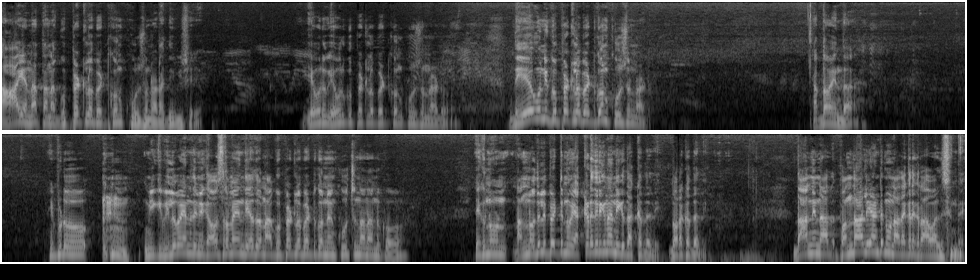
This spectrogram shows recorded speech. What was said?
ఆయన తన గుప్పెట్లో పెట్టుకొని కూర్చున్నాడు అది విషయం. ఎవరు ఎవరు గుప్పెట్లో పెట్టుకొని కూర్చున్నాడు? దేవుని గుప్పెట్లో పెట్టుకొని కూర్చున్నాడు. అర్థమైందా? ఇప్పుడు మీకు విలువైనది మీకు అవసరమైనది ఏదో నా గుప్పెట్లో పెట్టుకొని నేను కూర్చున్నాను అనుకో ఇక నువ్వు నన్ను వదిలిపెట్టి నువ్వు ఎక్కడ తిరిగినా నీకు దక్కదు అది దొరకదు అది. దాన్ని నా పొందాలి అంటే నువ్వు నా దగ్గరికి రావాల్సిందే.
